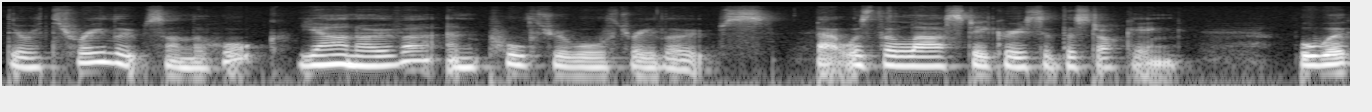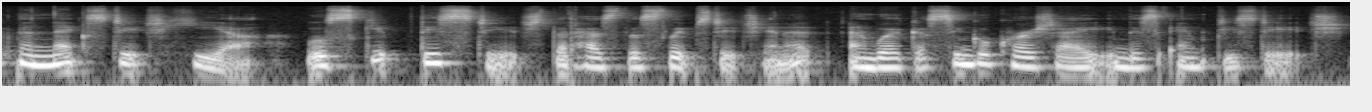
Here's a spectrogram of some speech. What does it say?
There are three loops on the hook. Yarn over and pull through all three loops. That was the last decrease of the stocking. We'll work the next stitch here. We'll skip this stitch that has the slip stitch in it and work a single crochet in this empty stitch.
